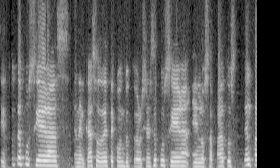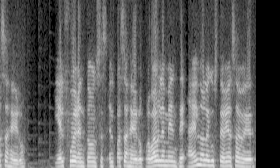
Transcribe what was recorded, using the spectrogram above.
Si tú te pusieras, en el caso de este conductor, si él se pusiera en los zapatos del pasajero, y él fuera entonces el pasajero, probablemente a él no le gustaría saber,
